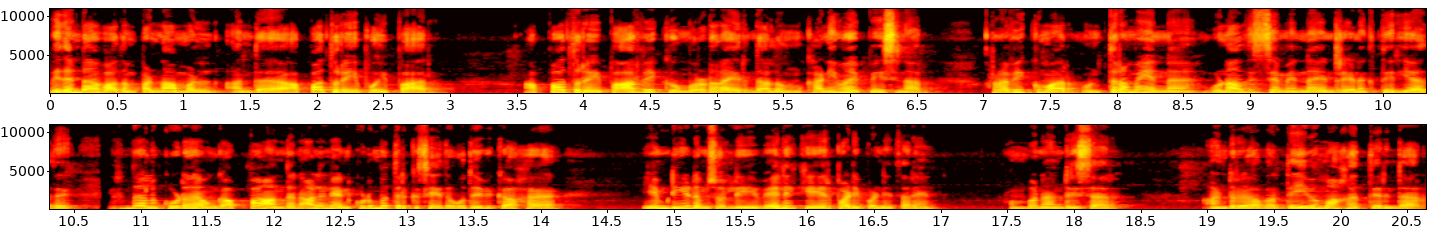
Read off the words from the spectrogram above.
விதண்டாவாதம் பண்ணாமல் அந்த அப்பாத்துறையை போய் பார். அப்பாத்துறை பார்வைக்கு முரடராயிருந்தாலும் கனிவாய் பேசினார். ரவிக்குமார் உன் திறமை என்ன? குணாதிசயம் என்ன? என்று எனக்கு தெரியாது. இருந்தாலும் கூட உங்கள் அப்பா அந்த நாளில் என் குடும்பத்திற்கு செய்த உதவிக்காக எம்டியிடம் சொல்லி வேலைக்கு ஏற்பாடு பண்ணித்தரேன் ரொம்ப நன்றி சார். அன்று அவர் தெய்வமாக தெரிந்தார்.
